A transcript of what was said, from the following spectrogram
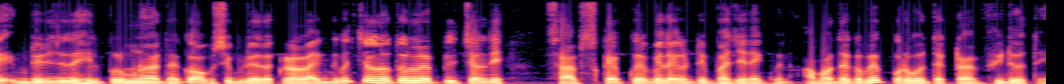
এই ভিডিওটি যদি হেল্পফুল মনে হয়ে থাকে, অবশ্যই ভিডিওতে একটা লাইক দেবেন। চ্যানেল নতুন হলে প্লিজ চ্যানেলটি সাবস্ক্রাইব করে বেলাইকনটি বাজিয়ে রাখবেন। আবার দেখাবে পরবর্তী একটা ভিডিওতে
